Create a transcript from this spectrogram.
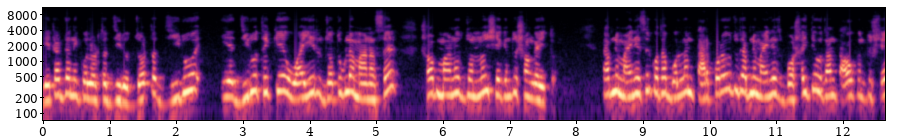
গ্রেটার দেন ইকুয়াল অর্থাৎ জিরো অর্থাৎ জিরো জিরো থেকে ওয়াই এর যতগুলো মান আছে, সব মানের জন্যই সে কিন্তু সংজ্ঞায়িত। আপনি মাইনাসের কথা বললাম, তারপরেও যদি আপনি মাইনাস বসাইতেও যান, তাও কিন্তু সে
